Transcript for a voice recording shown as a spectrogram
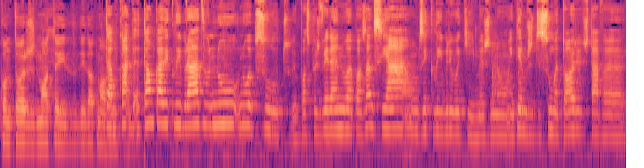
condutores de moto e de, de automóvel. Está um, bocado, está um bocado equilibrado no, no absoluto. Eu posso depois ver ano após ano se há um desequilíbrio aqui, mas no, em termos de somatório estava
